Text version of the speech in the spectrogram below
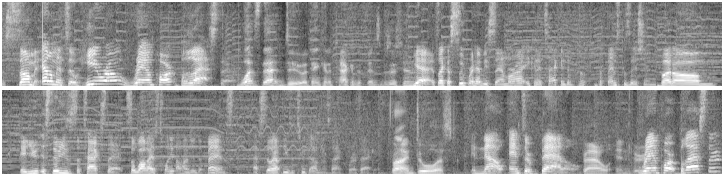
to summon Elemental Hero Rampart Blaster. What's that do? I think it can attack in defense position? Yeah, it's like a super heavy samurai. It can attack in def- defense position, but um, it, it still uses attack stat. So while it has 2,500 defense, I still have to use a 2,000 attack for attacking. Fine, duelist. And now enter battle. Battle enter. Rampart Blaster,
